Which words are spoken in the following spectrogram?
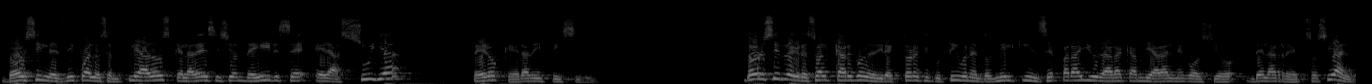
Dorsey les dijo a los empleados que la decisión de irse era suya, pero que era difícil. Dorsey regresó al cargo de director ejecutivo en el 2015 para ayudar a cambiar al negocio de la red social.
